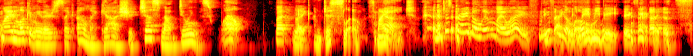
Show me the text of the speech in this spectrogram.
Mine look at me. They're just like, oh my gosh, you're just not doing this well. But like, I'm just slow. It's my yeah. age. I'm just trying to live my life. Leave exactly. me alone. Leave me be. Exactly. Yes.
